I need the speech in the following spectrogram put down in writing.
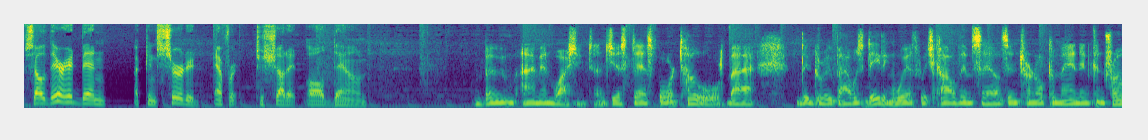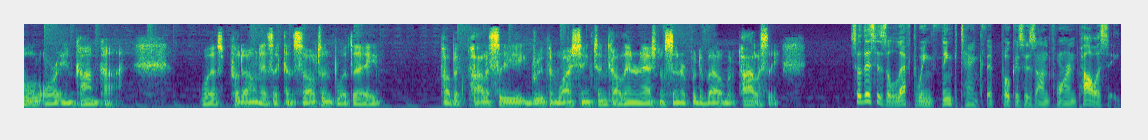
So there had been a concerted effort to shut it all down. Boom, I'm in Washington, just as foretold by the group I was dealing with, which called themselves Internal Command and Control, or INCOMCON. Was put on as a consultant with a public policy group in Washington called the International Center for Development Policy. So, this is a left wing think tank that focuses on foreign policy.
